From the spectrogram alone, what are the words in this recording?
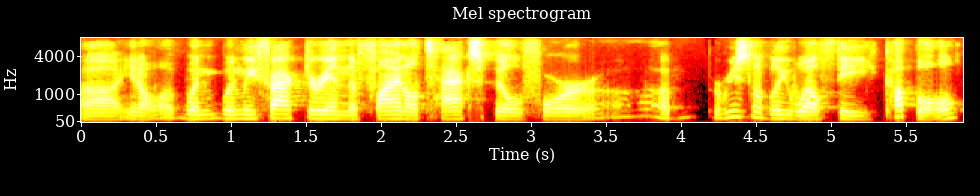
Uh, you know, when, when we factor in the final tax bill for a, a reasonably wealthy couple,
